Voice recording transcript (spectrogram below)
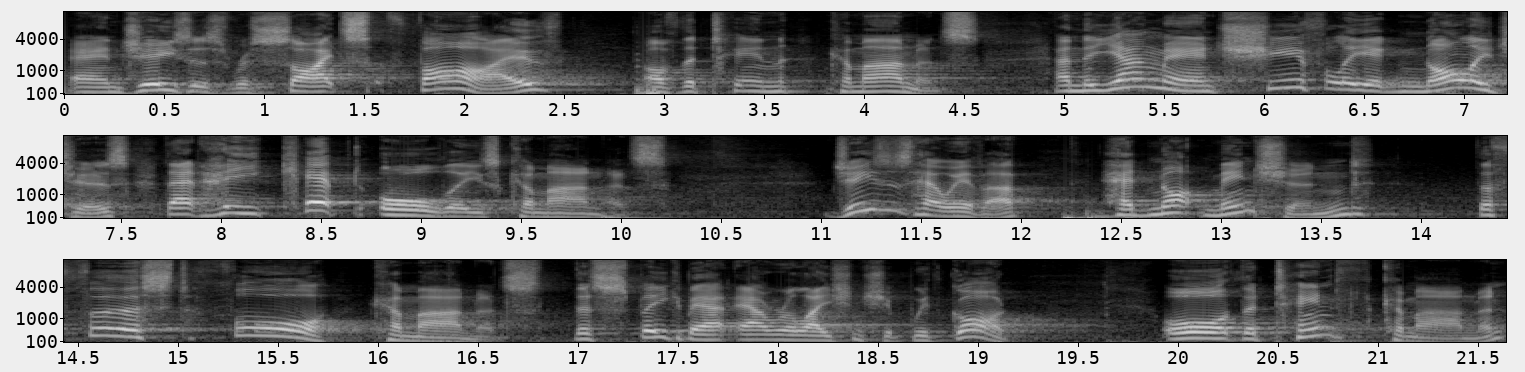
And Jesus recites five of the Ten Commandments. And the young man cheerfully acknowledges that he kept all these commandments. Jesus, however, had not mentioned the first four commandments that speak about our relationship with God, or the tenth commandment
